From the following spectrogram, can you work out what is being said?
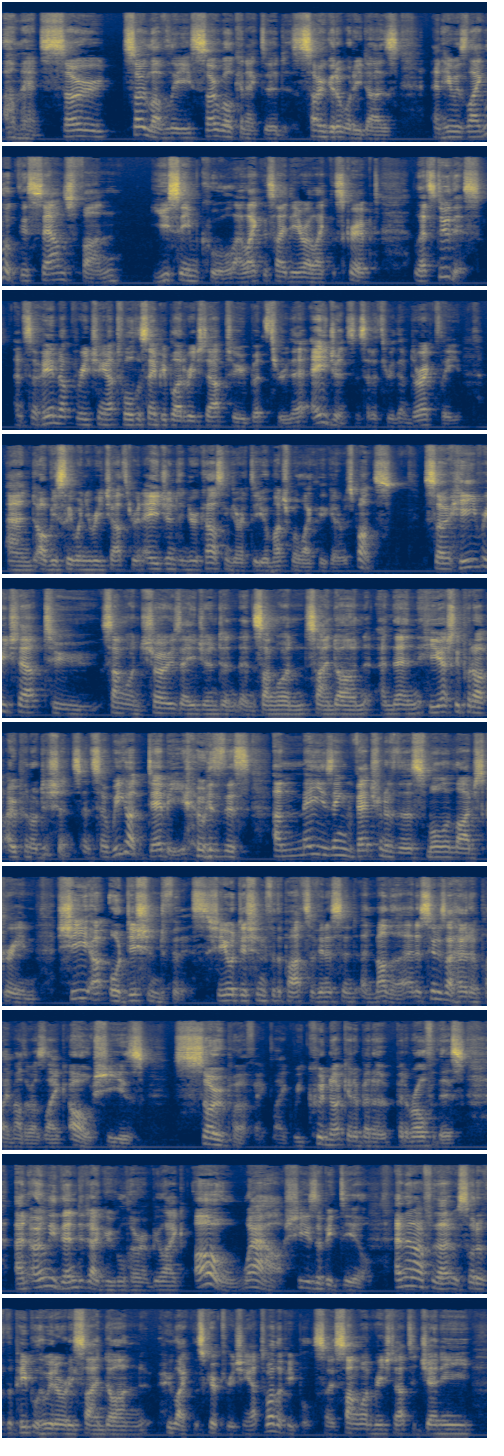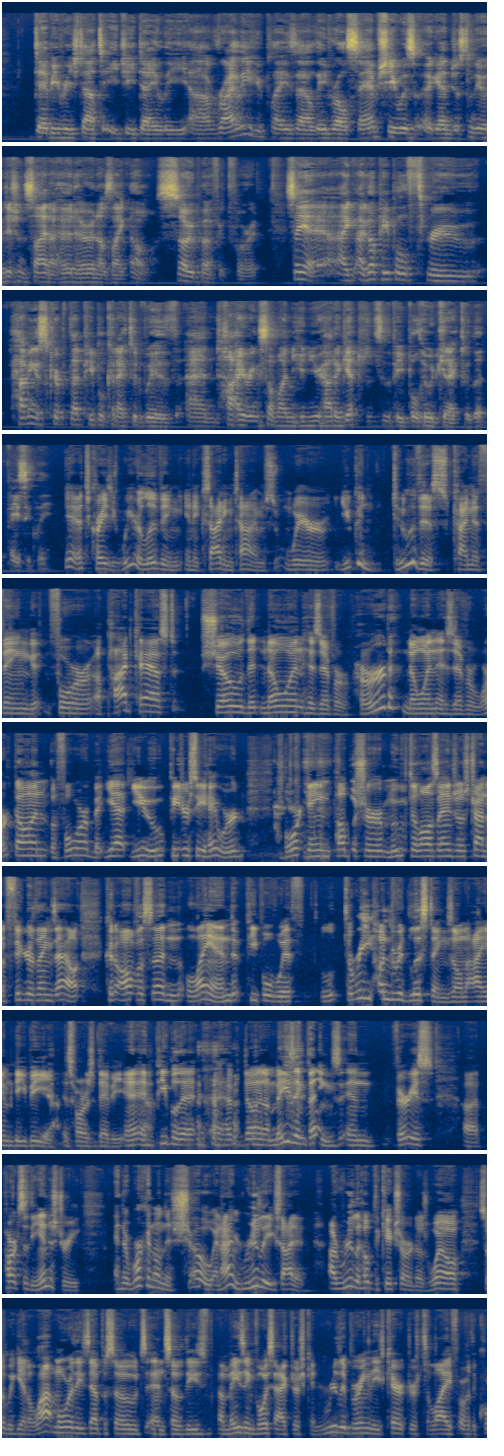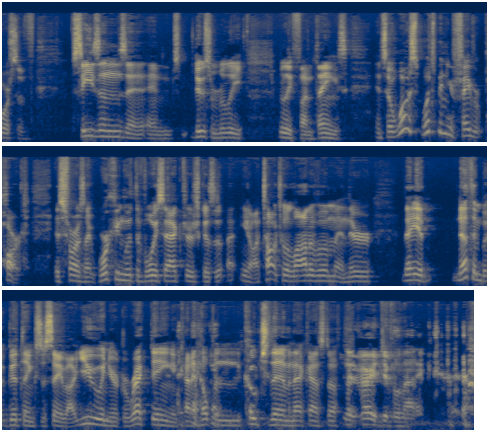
oh man, so, so lovely, so well connected, so good at what he does. And he was like, look, this sounds fun. You seem cool. I like this idea. I like the script let's do this. And so he ended up reaching out to all the same people I'd reached out to, but through their agents instead of through them directly. And obviously, when you reach out through an agent and you're a casting director, you're much more likely to get a response. So he reached out to Sungwon Cho's agent, and, and Sungwon signed on. And then he actually put up open auditions. And so we got Debbie, who is this amazing veteran of the small and large screen. She uh, auditioned for this. She auditioned for the parts of Innocent and Mother. And as soon as I heard her play Mother, I was like, oh, she is so perfect. Like we could not get a better better role for this. And only then did I Google her and be like, oh wow, she's a big deal. And then after that, it was sort of the people who had already signed on who liked the script reaching out to other people. So someone reached out to Jenny. Debbie reached out to E.G. Daily. Uh, Riley, who plays our lead role, Sam, she was, again, just on the audition side. I heard her and I was like, oh, so perfect for it. So, yeah, I, I got people through having a script that people connected with and hiring someone who knew how to get to the people who would connect with it, basically. Yeah, it's crazy. We are living in exciting times where you can do this kind of thing for a podcast show that no one has ever heard, no one has ever worked on before, but yet you, Peter C. Hayward, board game publisher, moved to Los Angeles trying to figure things out, could all of a sudden land people with 300 listings on IMDb yeah. as far as Debbie, and, and people that have done amazing things in various uh, parts of the industry, and they're working on this show, and I'm really excited. I really hope the Kickstarter does well, so we get a lot more of these episodes, and so these amazing voice actors can really bring these characters to life over the course of seasons and, and, do some really really fun things. And so, what's what's been your favorite part as far as like working with the voice actors? Because uh, you know, I talked to a lot of them, and they're they had nothing but good things to say about you and your directing and kind of helping coach them and that kind of stuff. They're very diplomatic.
